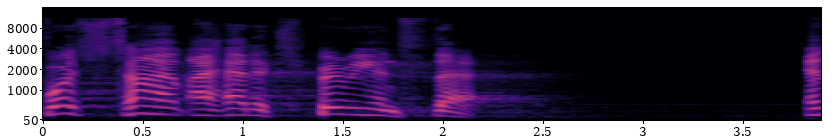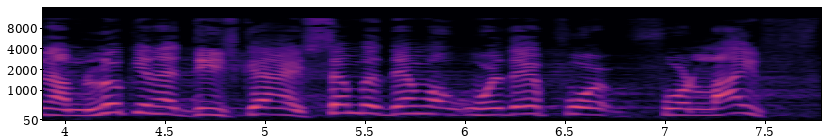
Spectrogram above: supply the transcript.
first time I had experienced that. And I'm looking at these guys. Some of them were there for, for life.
